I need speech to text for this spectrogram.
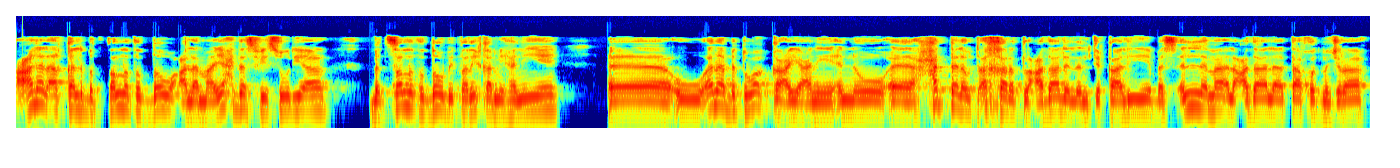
على الأقل بتسلط الضوء على ما يحدث في سوريا بتسلط الضوء بطريقة مهنية. آه، وأنا بتوقع يعني إنه آه، حتى لو تأخرت العدالة الانتقالية بس إلا ما العدالة تأخذ مجراه.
